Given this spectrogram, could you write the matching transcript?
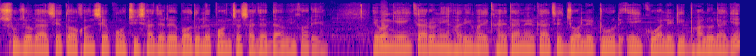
সুযোগ আসে, তখন সে পঁচিশ হাজারের বদলে পঞ্চাশ হাজার দাবি করে। এবং এই কারণে হরিভাই খৈতানের কাছে জলি ট্যুর এই কোয়ালিটি ভালো লাগে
